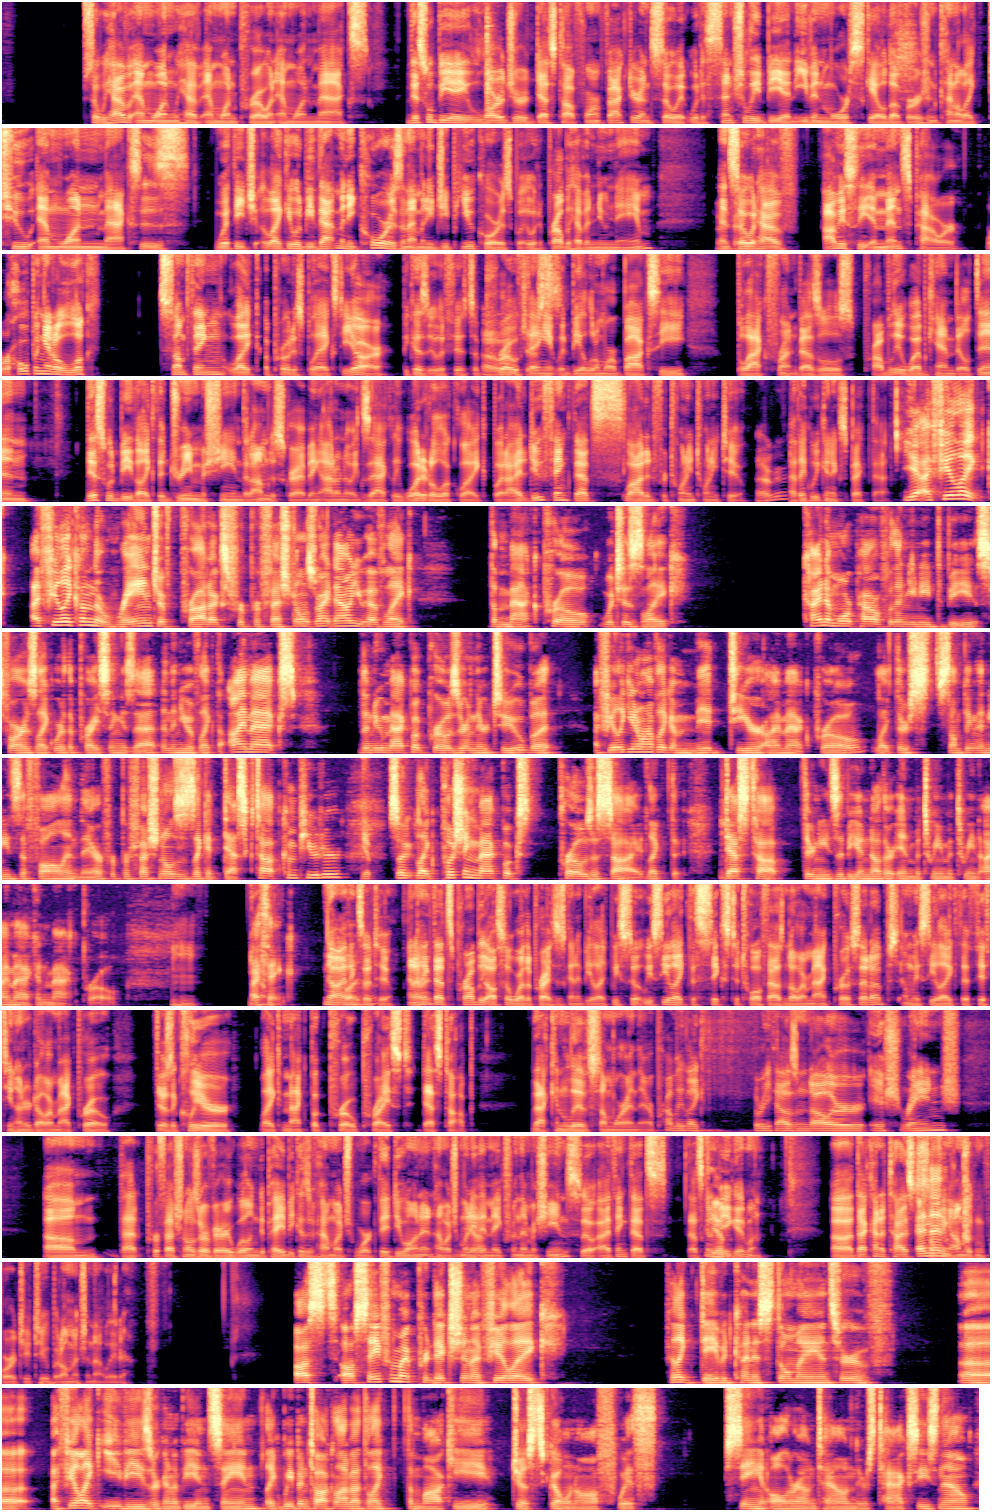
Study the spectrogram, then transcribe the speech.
so we have M1, we have M1 Pro and M1 Max. This will be a larger desktop form factor, and so it would essentially be an even more scaled up version, kind of like two M1 Maxes with each. Like it would be that many cores and that many GPU cores, but it would probably have a new name, and so it would have obviously immense power. We're hoping it'll look something like a Pro Display XDR because if it's a Oh, Pro and thing, it would be a little more boxy, black front bezels, probably a webcam built in. This would be like the dream machine that I'm describing. I don't know exactly what it'll look like, but I do think that's slotted for 2022. Okay. I think we can expect that. Yeah, I feel like I feel like on the range of products for professionals right now, you have like the Mac Pro, which is like kind of more powerful than you need to be as far as like where the pricing is at, and then you have like the iMacs, the new MacBook Pros are in there too, but I feel like you don't have like a mid-tier iMac Pro. Like there's something that needs to fall in there for professionals is like a desktop computer. Yep. So like pushing MacBooks Pros aside, like the desktop, there needs to be another in between between iMac and Mac Pro. Mhm. I think. No, I think so too, and I think that's probably also where the price is going to be. Like we so we see like the six to twelve thousand dollar Mac Pro setups, and we see like the fifteen hundred dollar Mac Pro. There's a clear like MacBook Pro priced desktop that can live somewhere in there, probably like three thousand dollar ish range. Um, that professionals are very willing to pay because of how much work they do on it and how much money Yeah. they make from their machines. So I think that's that's going to be a good one. Uh, that kind of ties to And something then- I'm looking forward to too, but I'll mention that later. I'll, I'll say for my prediction, I feel like I feel like David kind of stole my answer of uh I feel like EVs are going to be insane. Like we've been talking a lot about the, like the Mach-E just going off with seeing it all around town. There's taxis now.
